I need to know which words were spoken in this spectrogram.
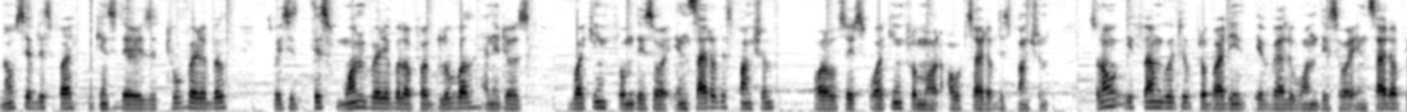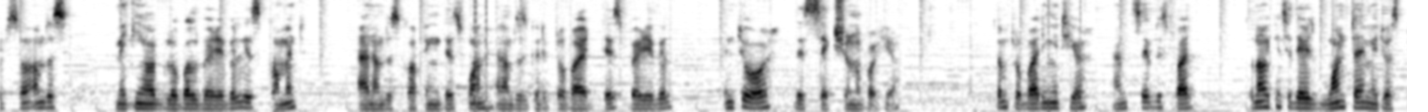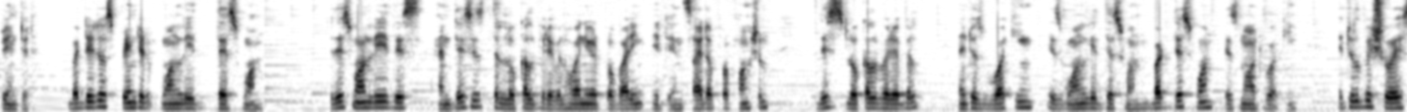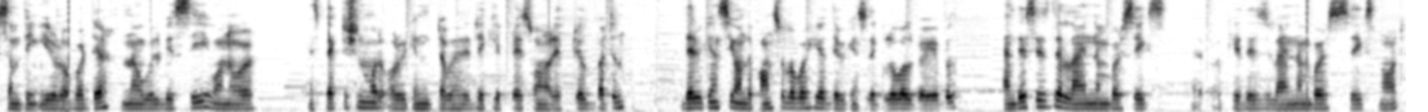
Now save this file. You can see there is a two variable so it is this one variable of our global and it was working from this or inside of this function or also it's working from our outside of this function. So now if i'm going to provide a value on this or inside of it so i'm just making our global variable is comment and i'm just copying this one and i'm just going to provide this variable into our this section over here. So i'm providing it here and save this file. So now you can see there is one time it was printed but it was printed only this one. So this only this and this is the local variable when you are providing it inside of a function. This is local variable and it is working is only this one but this one is not working. It will be showing something error over there. Now we'll be see on our inspection mode or we can directly press on our F12 button. There we can see on the console over here there we can see the global variable. And this is the line number six. Uh, okay this is line number six not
